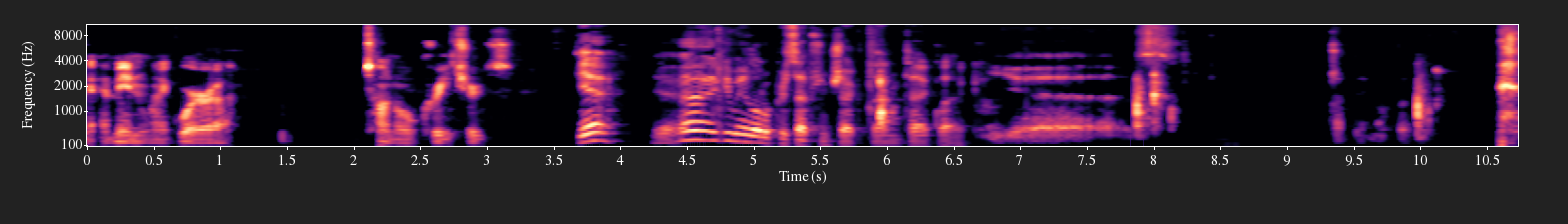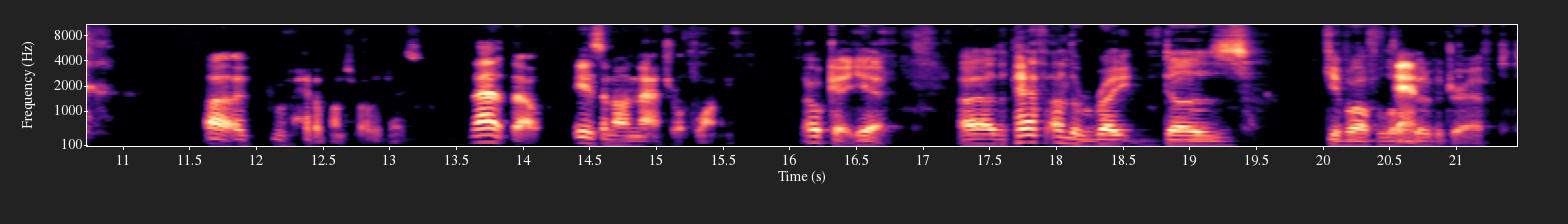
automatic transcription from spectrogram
Yeah, I mean, like we're uh, tunnel creatures. Yeah, yeah. Uh, give me a little perception check then, Taklak. Yes. God damn it. uh, I hit a bunch of other dice. That, though, is an unnatural 20. Okay, yeah. Uh, the path on the right does give off a little Damn. bit of a draft.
